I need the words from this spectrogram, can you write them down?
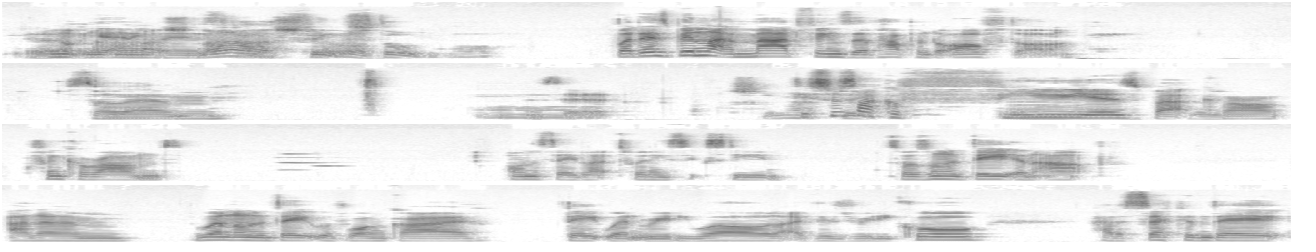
Yeah, Not yet anyways. I Nice. think mm. still, you know. But there's been like mad things that have happened after. So um that's it. So This was like a few years back now. I think around I wanna say like twenty sixteen. So I was on a dating app and um went on a date with one guy. Date went really well, like it was really cool. Had a second date,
